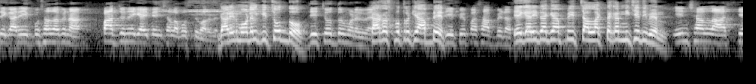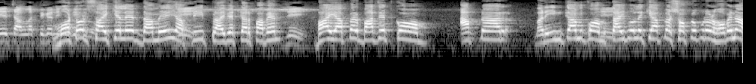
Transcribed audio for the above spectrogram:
যে গাড়ি বসা যাবে না। পাঁচজনের গাড়িতে ইনশাল্লাহ বসতে পারবেন। গাড়ির মডেল কি চোদ্দ? যে চোদ্দ মডেল কাগজপত্র কি আপডেট যে পেপার আপডেট আছে। এই গাড়িটাকে আপনি চার লাখ টাকার নিচে দিবেন। ইনশাল্লাহ আজকে চার লাখ টাকা নিচে মোটর সাইকেলের দামেই আপনি প্রাইভেট কার পাবেন। ভাই আপনার বাজেট কম আপনার মানে ইনকাম কম তাই বলে কি আপনার স্বপ্ন পূরণ হবে না?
